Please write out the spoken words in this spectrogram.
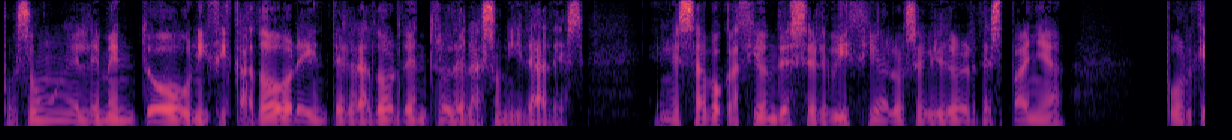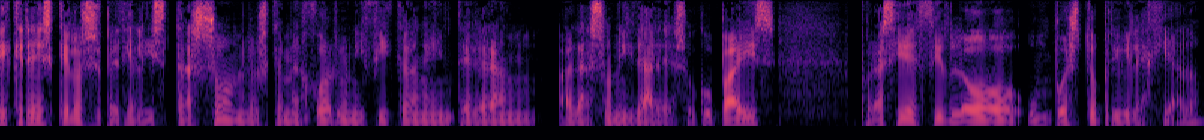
pues son un elemento unificador e integrador dentro de las unidades en esa vocación de servicio a los servidores de España, ¿por qué crees que los especialistas son los que mejor unifican e integran a las unidades? ¿Ocupáis, por así decirlo, un puesto privilegiado?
